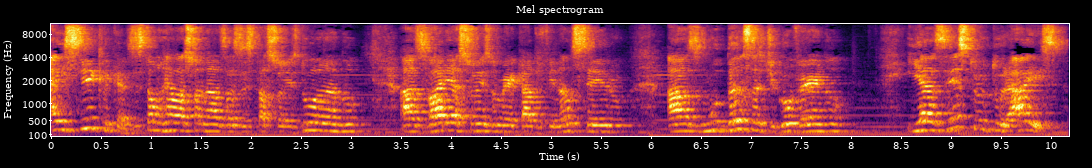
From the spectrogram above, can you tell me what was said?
As cíclicas estão relacionadas às estações do ano, às variações do mercado financeiro, às mudanças de governo. E as estruturais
